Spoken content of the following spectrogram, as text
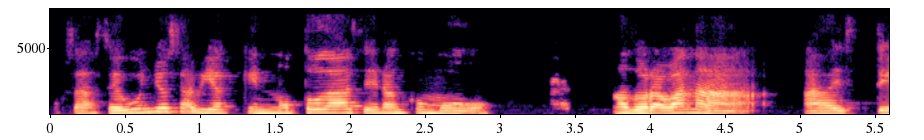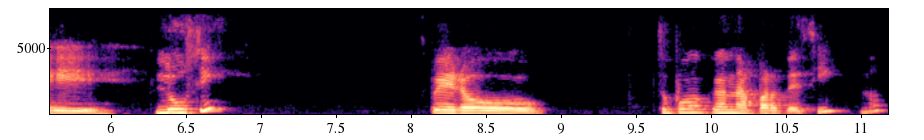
o sea, según yo sabía que no todas eran como, adoraban a, a este Lucy, pero supongo que una parte sí, ¿no?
